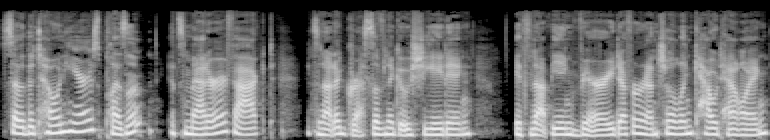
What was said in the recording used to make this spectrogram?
So the tone here is pleasant. It's matter of fact. It's not aggressive negotiating. It's not being very deferential and kowtowing.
